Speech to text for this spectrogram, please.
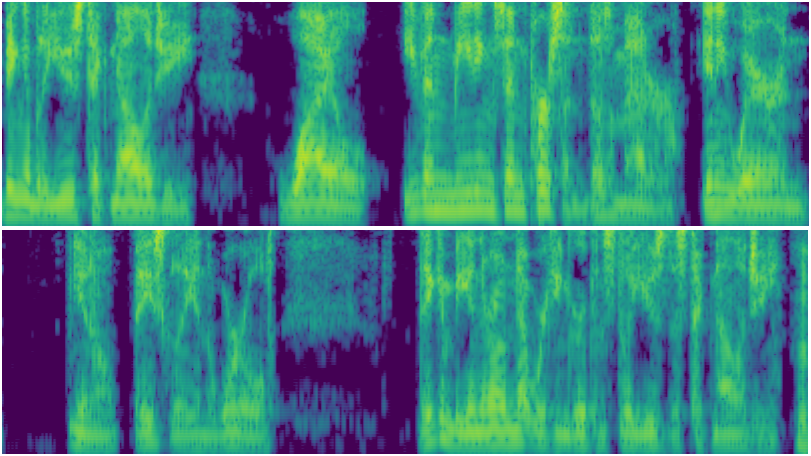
being able to use technology while even meetings in person doesn't matter anywhere and you know basically in the world they can be in their own networking group and still use this technology Hmm.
